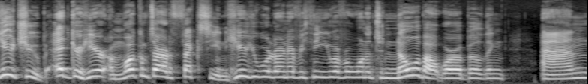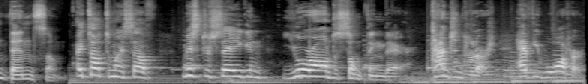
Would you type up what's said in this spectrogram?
YouTube, Edgar here, and welcome to Artifexian. Here you will learn everything you ever wanted to know about world building, and then some. I thought to myself, Mr. Sagan, you're onto something there. Tangent alert! Heavy water,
